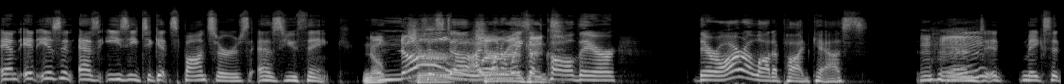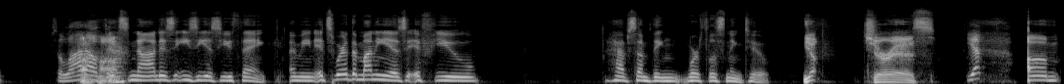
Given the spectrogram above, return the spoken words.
And it isn't as easy to get sponsors as you think. Nope. No. Sure, Just, uh, I want a wake up call there. There are a lot of podcasts, Mm-hmm. and it makes it There's a lot Uh-huh. there. it's not as easy as you think. I mean, it's where the money is if you have something worth listening to. Yep. Sure is. Yep. Um,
